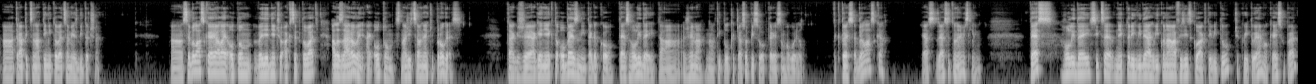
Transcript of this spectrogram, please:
a trápiť sa nad týmito vecami je zbytočné. A sebeláska je ale aj o tom vedieť niečo akceptovať, ale zároveň aj o tom snažiť sa o nejaký progres. Takže ak je niekto obézny, tak ako Tess Holiday, tá žena na titulke časopisu, o ktorej som hovoril, tak to je sebeláska? Ja, ja si to nemyslím. Tess Holiday síce v niektorých videách vykonáva fyzickú aktivitu, čo kvitujem, ok, super,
